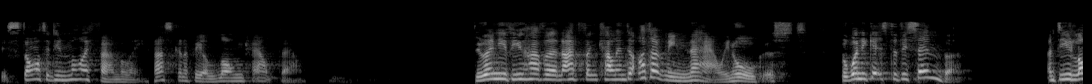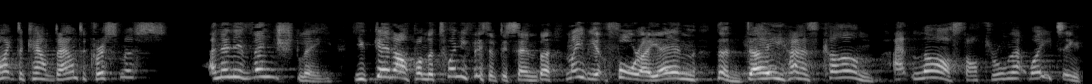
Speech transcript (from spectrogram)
It started in my family. That's going to be a long countdown. Do any of you have an advent calendar? I don't mean now in August, but when it gets to December. And do you like to count down to Christmas? And then eventually you get up on the 25th of December, maybe at 4 a.m. The day has come. At last, after all that waiting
